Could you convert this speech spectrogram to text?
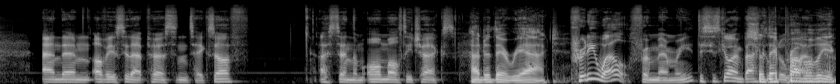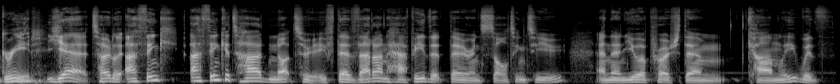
and then obviously that person takes off. I send them all multi checks. how did they react pretty well from memory. This is going back so a they little while probably agreed Yeah, totally. I think I think it's hard not to if they're that unhappy that they're insulting to you, and then you approach them calmly with,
